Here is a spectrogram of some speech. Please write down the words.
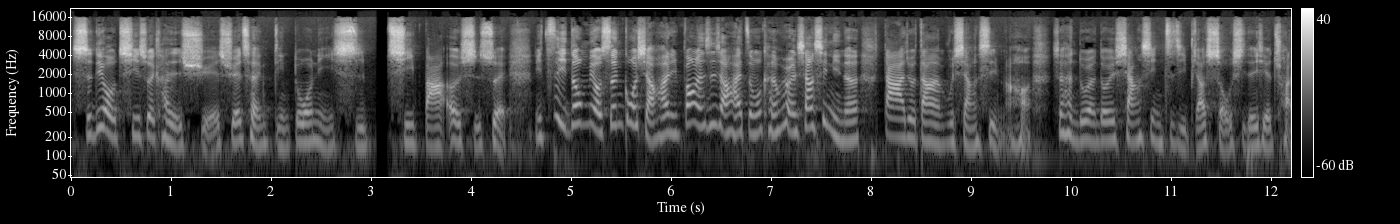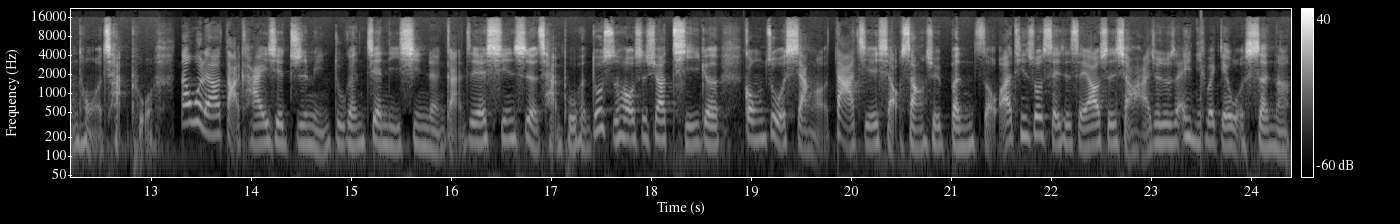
十六七岁开始学，学成顶多你十七八。二十岁，你自己都没有生过小孩，你帮人生小孩，怎么可能会有人相信你呢？大家就当然不相信嘛，哈！所以很多人都会相信自己比较熟悉的一些传统的产婆。那为了要打开一些知名度跟建立信任感，这些新式的产婆，很多时候是需要提一个工作箱哦，大街小巷去奔走啊。听说谁谁谁要生小孩，就是说，哎，你会不会给我生啊？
